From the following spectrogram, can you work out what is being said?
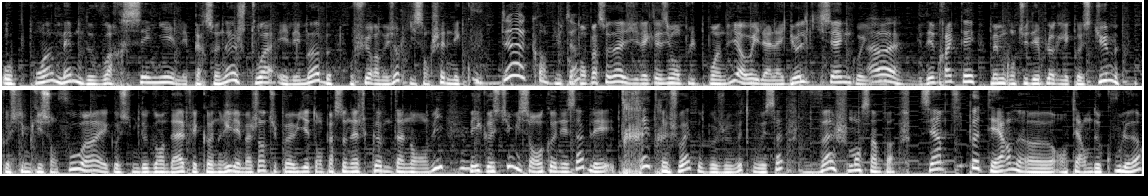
au point même de voir saigner les personnages, toi et les mobs, au fur et à mesure qu'ils s'enchaînent les coups. D'accord, putain. Quand ton personnage il a quasiment plus de points de vie, ah ouais, il a la gueule qui saigne quoi. Il, Ah ouais. est défracté. Même quand tu débloques les costumes, les costumes qui sont fous, hein, les costumes de Gandalf, les conneries, les machins, tu peux habiller ton personnage comme t'en as envie. Mais les costumes ils sont reconnaissables et très très chouettes. Je vais trouver ça vachement sympa. C'est un petit peu terne euh, en termes de couleur,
